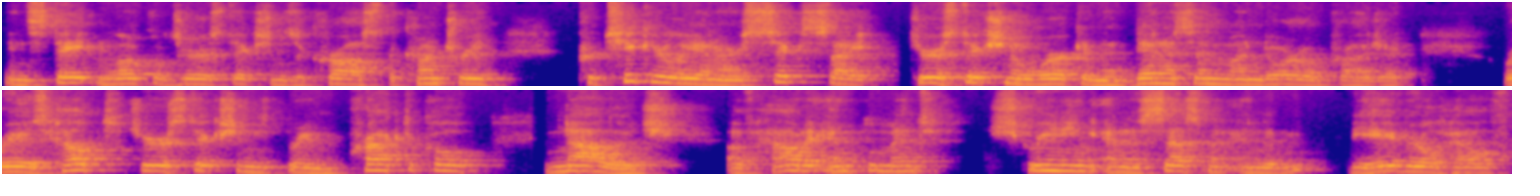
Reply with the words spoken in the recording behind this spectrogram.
in state and local jurisdictions across the country, particularly in our six site jurisdictional work in the Denison Mondoro project, where he has helped jurisdictions bring practical knowledge of how to implement screening and assessment in the behavioral health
